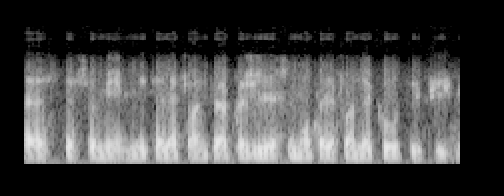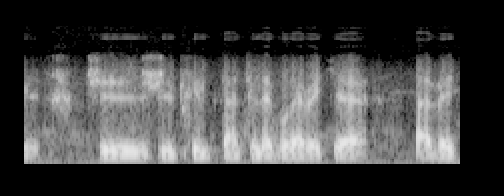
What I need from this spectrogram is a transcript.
euh, c'était ça mes, téléphones. Après, j'ai laissé mon téléphone de côté, puis j'ai pris le temps de célébrer avec avec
